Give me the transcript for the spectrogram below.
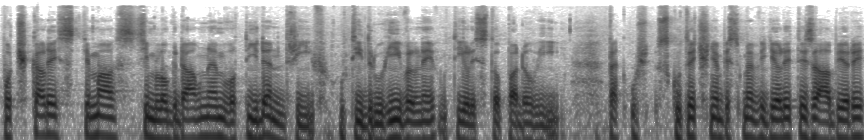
počkali s, těma, s tím lockdownem o týden dřív, u té druhé vlny, u té listopadové, tak už skutečně bychom viděli ty záběry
